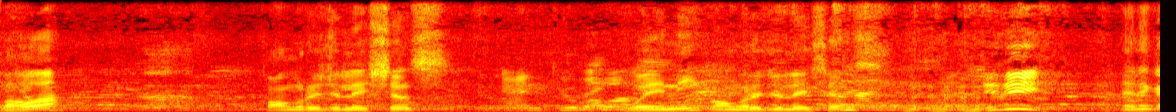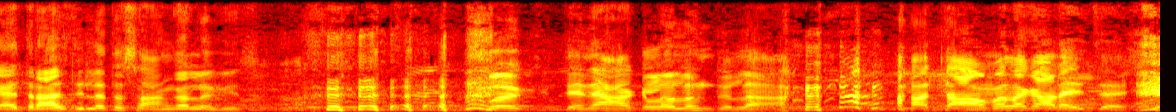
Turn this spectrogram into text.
भावा कॉंग्रॅच्युलेशन्स थँक्यू वहिनी कॉंग्रॅच्युलेशन्स दीदी. याने काय त्रास दिला तर सांगा लगेच. बघ त्याने हाकलवलं ना तुला. आता आम्हाला काढायचं आहे.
